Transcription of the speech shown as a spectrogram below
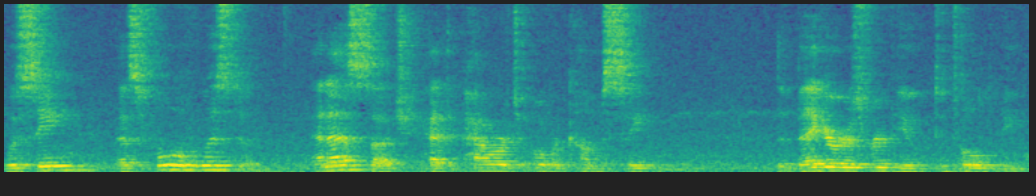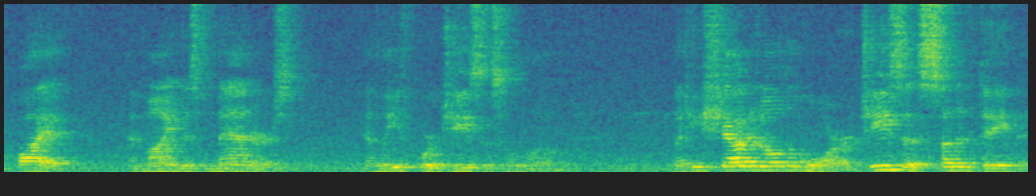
was seen as full of wisdom and as such had the power to overcome Satan. The beggar is rebuked and told to be quiet and mind his manners and leave poor Jesus alone. But he shouted all the more, Jesus, son of David,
